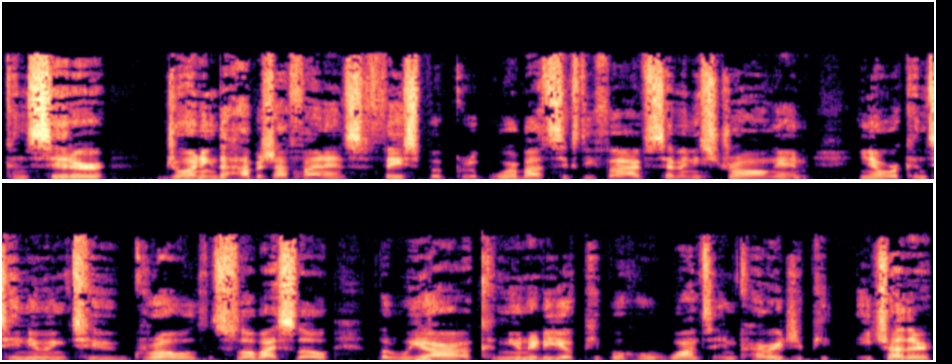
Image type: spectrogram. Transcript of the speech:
consider joining the Habesha Finance Facebook group. We're about 65, 70 strong and, you know, we're continuing to grow slow by slow, but we are a community of people who want to encourage each other,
